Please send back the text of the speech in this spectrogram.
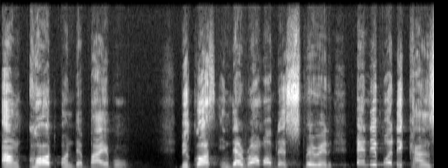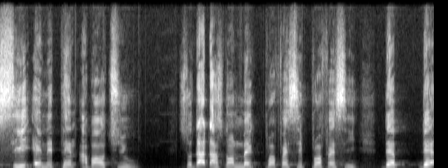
anchored on the Bible. Because in the realm of the spirit, anybody can see anything about you. So that does not make prophecy prophecy. The, the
